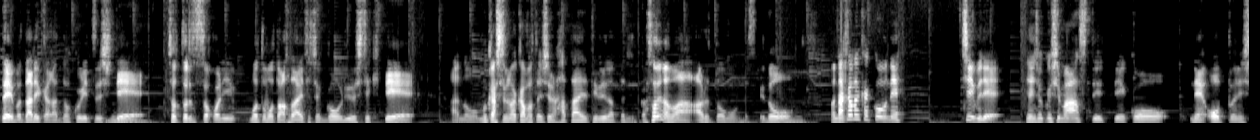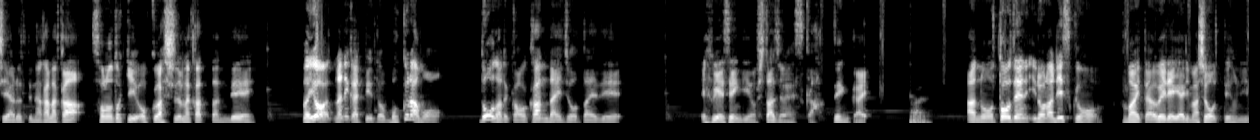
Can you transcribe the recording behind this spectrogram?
例えば誰かが独立して、ちょっとずつそこにもともと働いてた人が合流してきて、あの昔の仲間と一緒に働いてるだったりとか、そういうのはあると思うんですけど、うんまあなかなかこうね、チームで転職しますって言って、こうね、オープンにしてやるってなかなかその時僕は知らなかったんで、まあ、要は何かっていうと僕らもどうなるか分かんない状態で FA 宣言をしたじゃないですか、前回。はいあの当然いろんなリスクも踏まえた上でやりましょうっていうふうに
